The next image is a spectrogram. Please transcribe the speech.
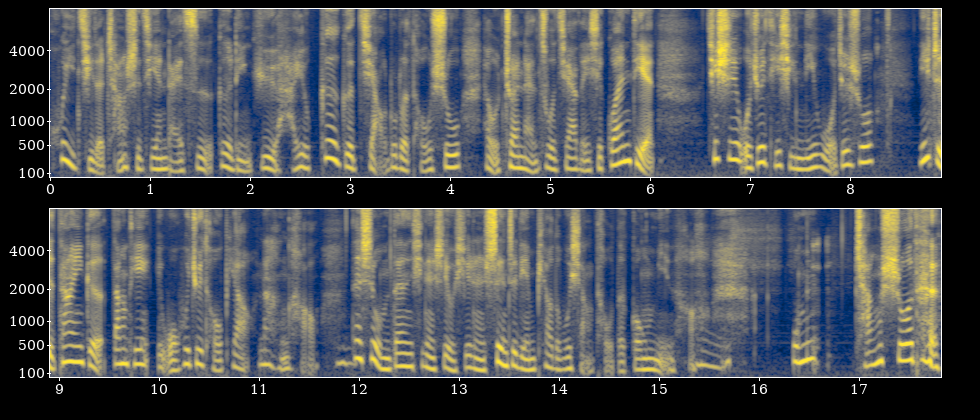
汇集了长时间来自各领域还有各个角落的投书，还有专栏作家的一些观点。其实，我就提醒你我，就是说，你只当一个当天我会去投票，那很好。但是，我们担心的是，有些人甚至连票都不想投的公民哈，我们。常说的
